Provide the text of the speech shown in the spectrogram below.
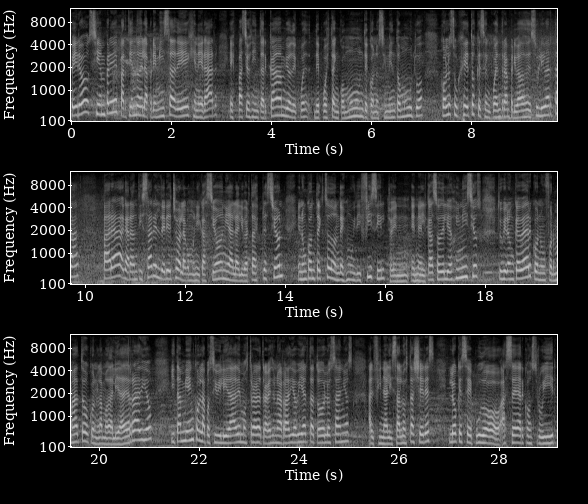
pero siempre partiendo de la premisa de generar espacios de intercambio, de, de puesta en común, de conocimiento mutuo con los sujetos que se encuentran privados de su libertad para garantizar el derecho a la comunicación y a la libertad de expresión en un contexto donde es muy difícil. En, el caso de los inicios tuvieron que ver con un formato, con la modalidad de radio y también con la posibilidad de mostrar a través de una radio abierta todos los años, al finalizar los talleres, lo que se pudo hacer, construir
